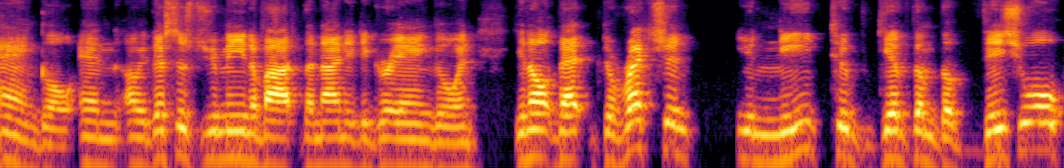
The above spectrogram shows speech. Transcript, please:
angle, and I mean, this is what you mean about the 90 degree angle. And, you know, that direction you need to give them the visual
